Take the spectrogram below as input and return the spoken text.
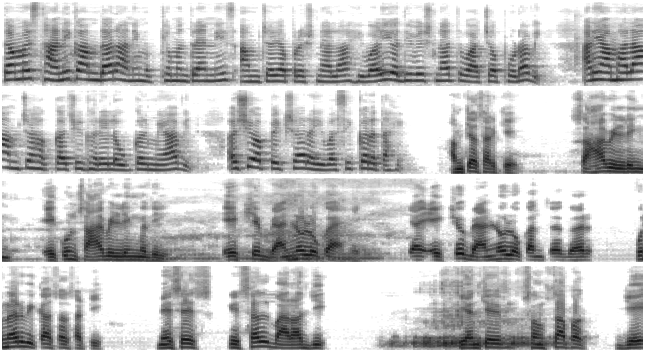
त्यामुळे स्थानिक आमदार आणि मुख्यमंत्र्यांनीच आमच्या या प्रश्नाला हिवाळी अधिवेशनात वाचा फोडावी आणि आम्हाला आमच्या हक्काची घरे लवकर मिळावीत अशी अपेक्षा रहिवासी करत आहे. आमच्यासारखे सहा बिल्डिंग एकूण सहा बिल्डिंगमधील एकशे ब्याण्णव लोक आहेत. या एकशे ब्याण्णव लोकांचं घर पुनर्विकासासाठी मेसेस किसल बाराजी यांचे संस्थापक जे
